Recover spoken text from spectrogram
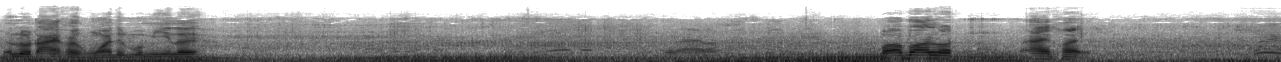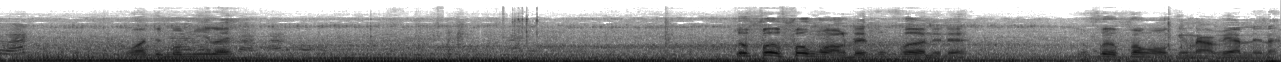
แล้วรถไอ้ข่อยหัวจนบ่มีเลยบอบอรถไอ้ข่อยหัวจนบ่มีเลย ซเฟอร์ฟงออกเด้อโซเฟอร์นี่เด้อโซเฟอร์ฟงออกอย่างหนาแว่นเลยนะ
